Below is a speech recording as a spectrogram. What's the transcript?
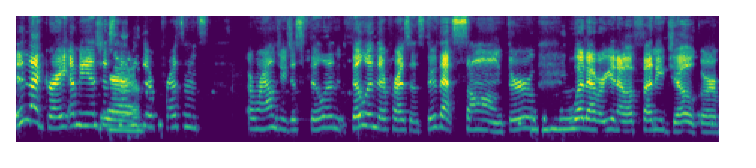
that great? I mean, it's just yeah. having their presence around you, just feeling feeling their presence through that song, through mm-hmm. whatever, you know, a funny joke or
